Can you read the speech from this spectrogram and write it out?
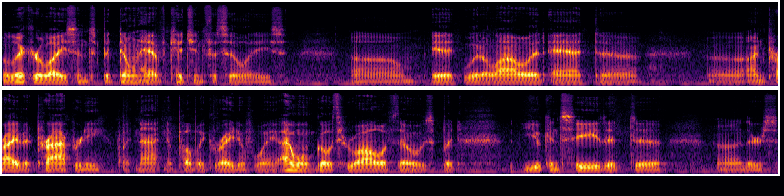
a liquor license but don't have kitchen facilities. Um, It would allow it at, uh, uh, on private property, but not in a public right-of-way. I won't go through all of those, but you can see that uh, uh, there's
